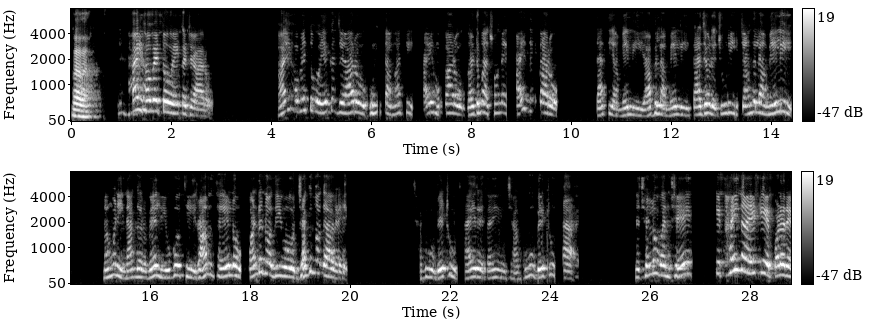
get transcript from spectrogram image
વાહ વાહ. હાય હવે તો એક જ આરો. હાય હવે તો એક જ આરો. ઘૂમતા માંથી હાય હોકારો ગઢમાં છોને હાય દેકારો દાંતિયા મેલી આભલા મેલી કાજળ ચૂડી ચાંદલા મેલી. નમણી નાગર વેલ યુગોથી રામ થયેલો પંડનો દીવો ઝગમગાવે. જાગવું બેઠું થાય રે તઈ જાગવું બેઠું થાય. ને છેલ્લો વન છે કે થઈ ના એકે પડે રે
